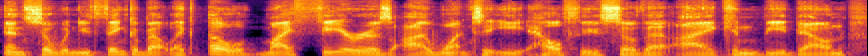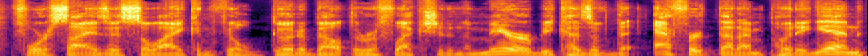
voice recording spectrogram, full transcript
And so when you think about like, oh, my fear is I want to eat healthy so that I can be down four sizes so I can feel good about the reflection in the mirror because of the effort that I'm putting in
